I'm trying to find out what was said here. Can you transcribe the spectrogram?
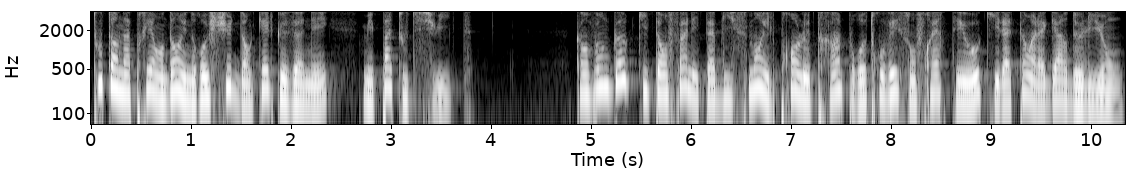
tout en appréhendant une rechute dans quelques années, mais pas tout de suite. Quand Van Gogh quitte enfin l'établissement, il prend le train pour retrouver son frère Théo qui l'attend à la gare de Lyon.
